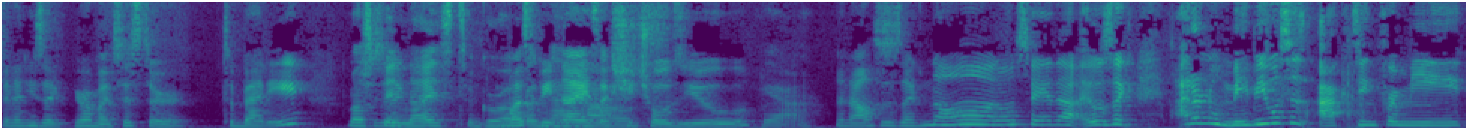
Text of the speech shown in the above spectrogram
And then he's like, "You're my sister." To Betty, Must She's be like, nice to grow up. must be nice. Like she chose you. Yeah, And Alice is like, "No, don't say that." It was like, I don't know. Maybe it was his acting for me.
